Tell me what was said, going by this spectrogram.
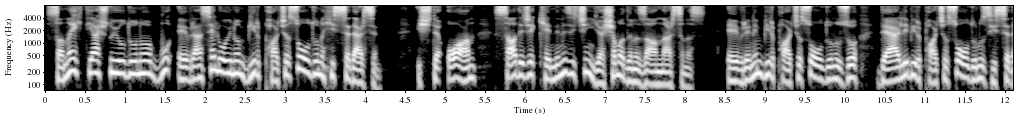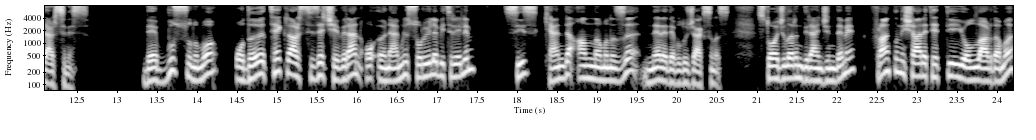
sana ihtiyaç duyulduğunu, bu evrensel oyunun bir parçası olduğunu hissedersin. İşte o an sadece kendiniz için yaşamadığınızı anlarsınız. Evrenin bir parçası olduğunuzu, değerli bir parçası olduğunuzu hissedersiniz. Ve bu sunumu odağı tekrar size çeviren o önemli soruyla bitirelim. Siz kendi anlamınızı nerede bulacaksınız? Stoacıların direncinde mi, Franklin işaret ettiği yollarda mı,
